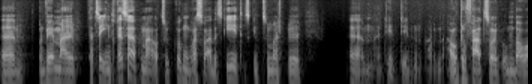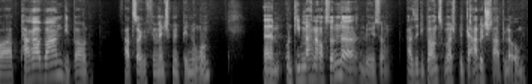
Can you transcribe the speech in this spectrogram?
Ähm, und wer mal tatsächlich Interesse hat, mal auch zu gucken, was so alles geht. Es gibt zum Beispiel ähm, den, den Autofahrzeugumbauer Paravan, die bauen Fahrzeuge für Menschen mit Bindung um. Ähm, und die machen auch Sonderlösungen. Also die bauen zum Beispiel Gabelstapler um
